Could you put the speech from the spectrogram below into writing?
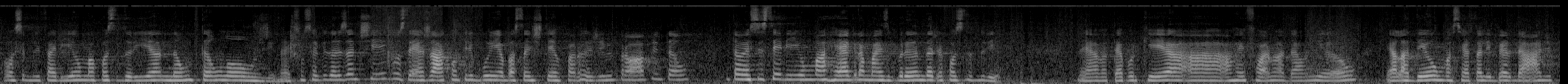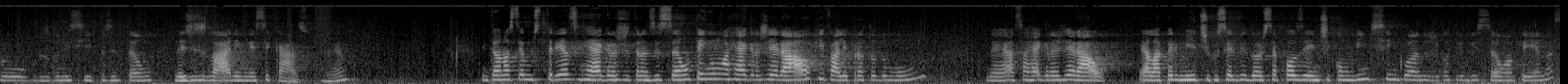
possibilitaria uma aposentadoria não tão longe. Né? São servidores antigos, né? já contribuem há bastante tempo para o regime próprio, então, então esses teriam uma regra mais branda de aposentadoria. Né? Até porque a, a reforma da União ela deu uma certa liberdade para os municípios, então, legislarem nesse caso. Né? Então, nós temos três regras de transição. Tem uma regra geral que vale para todo mundo. Né? Essa regra geral ela permite que o servidor se aposente com 25 anos de contribuição apenas,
